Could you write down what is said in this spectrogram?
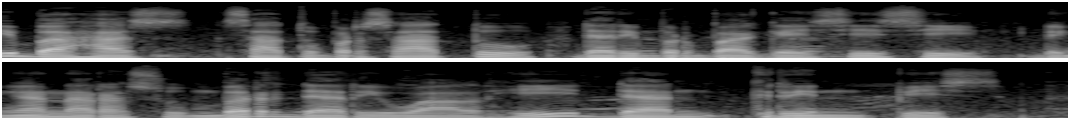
dibahas satu persatu dari berbagai sisi dengan narasumber dari Walhi dan Greenpeace.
